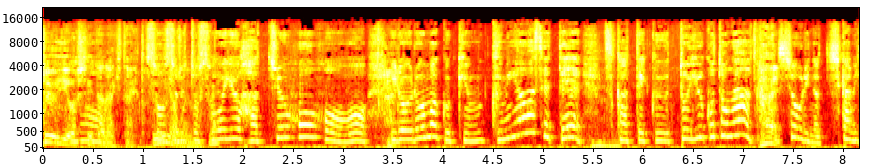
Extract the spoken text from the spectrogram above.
注意をしていただきたいとそうするとそういう発注方法をい。ろいろうまく組み合わせて使っていくということが勝利の近道、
